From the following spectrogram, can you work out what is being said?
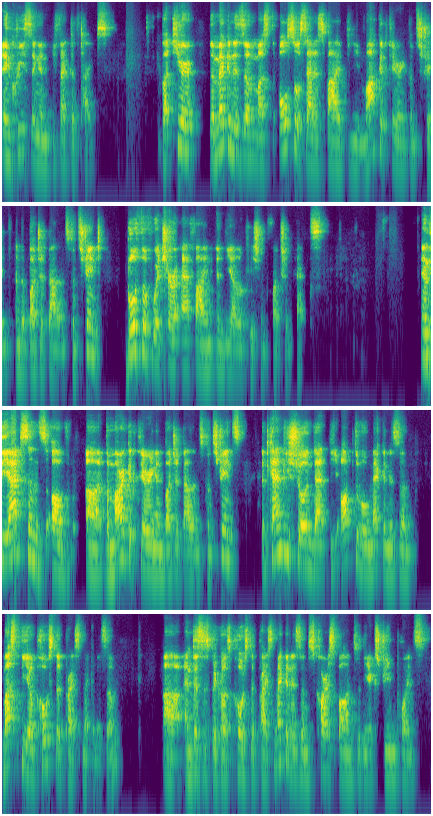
increasing in effective types. But here, the mechanism must also satisfy the market clearing constraint and the budget balance constraint, both of which are affine in the allocation function X. In the absence of uh, the market clearing and budget balance constraints, it can be shown that the optimal mechanism must be a posted price mechanism, uh, and this is because posted price mechanisms correspond to the extreme points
